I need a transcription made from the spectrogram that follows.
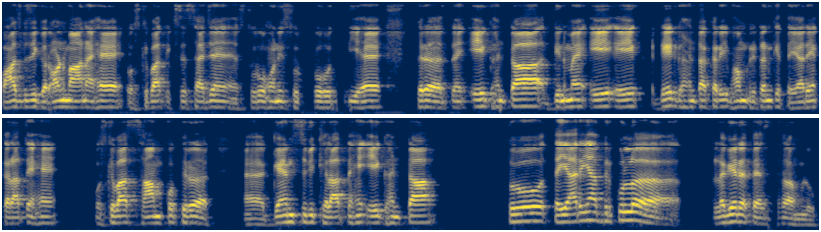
पाँच बजे ग्राउंड में आना है उसके बाद एक्सरसाइजें शुरू होनी शुरू होती है फिर एक घंटा दिन में ए, एक डेढ़ घंटा करीब हम रिटर्न की तैयारियाँ कराते हैं उसके बाद शाम को फिर गेम्स भी खिलाते हैं एक घंटा तो तैयारियाँ बिल्कुल लगे रहते हैं सर हम लोग।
